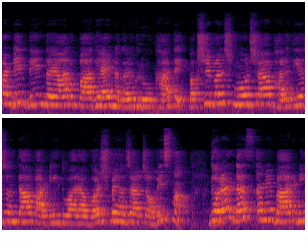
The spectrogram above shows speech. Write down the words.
પંડિત દીનદયાલ ઉપાધ્યાય નગરગૃહ ખાતે બક્ષીપંચ મોરચા ભારતીય જનતા પાર્ટી દ્વારા વર્ષ બે હજાર ચોવીસમાં ધોરણ દસ અને બારની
